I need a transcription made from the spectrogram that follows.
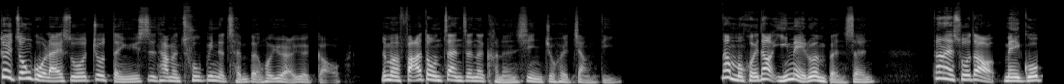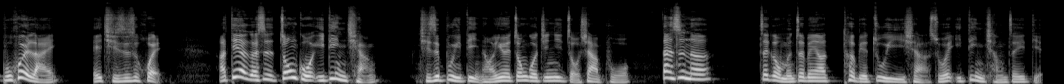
对中国来说，就等于是他们出兵的成本会越来越高，那么发动战争的可能性就会降低。那我们回到以美论本身，刚才说到美国不会来，诶，其实是会啊。第二个是中国一定强，其实不一定啊，因为中国经济走下坡。但是呢，这个我们这边要特别注意一下，所谓一定强这一点。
